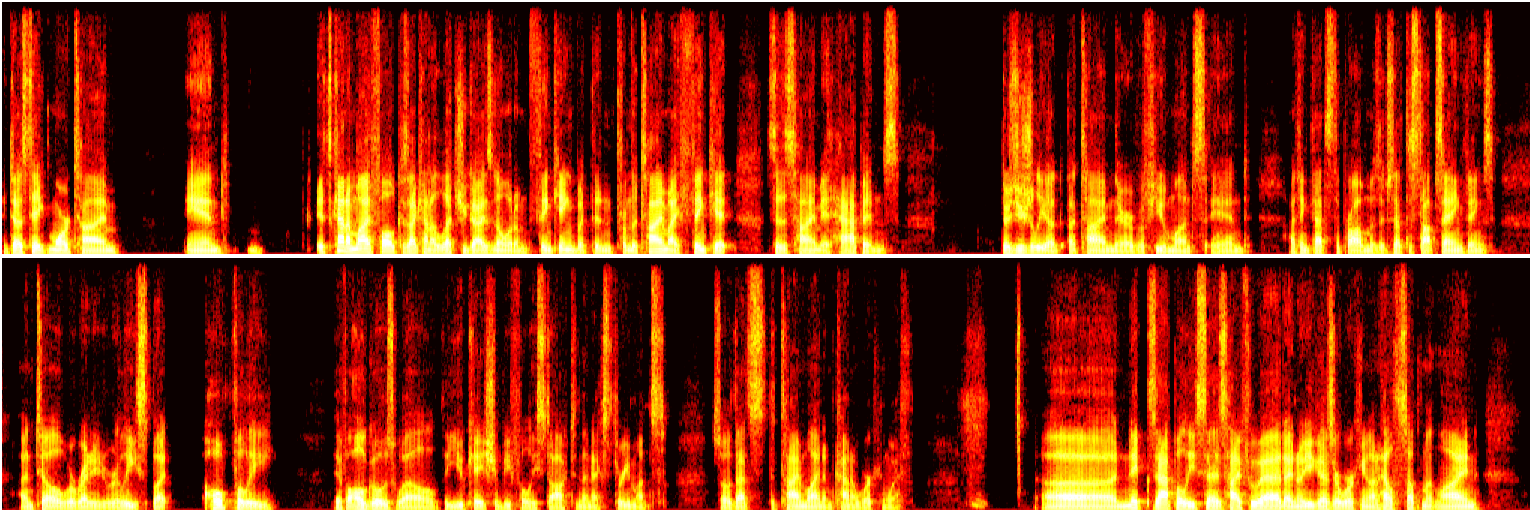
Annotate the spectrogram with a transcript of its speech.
It does take more time. And it's kind of my fault because I kind of let you guys know what I'm thinking. But then from the time I think it to the time it happens, there's usually a, a time there of a few months. And I think that's the problem is I just have to stop saying things until we're ready to release. But hopefully, if all goes well, the UK should be fully stocked in the next three months. So that's the timeline I'm kind of working with. Uh, Nick Zappoli says, "Hi Fouad, I know you guys are working on health supplement line,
